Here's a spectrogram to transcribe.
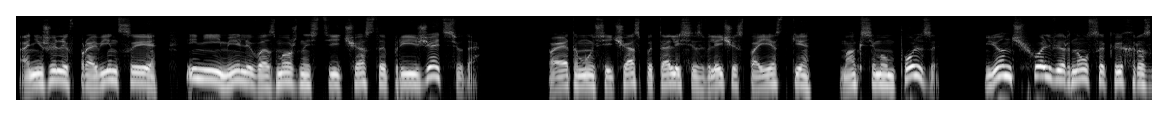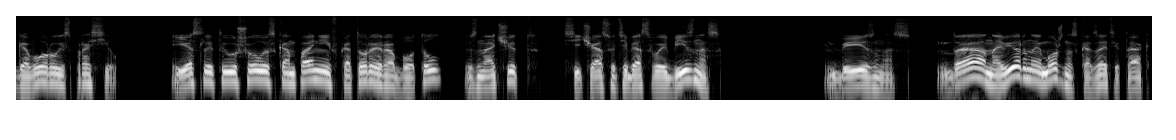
они жили в провинции и не имели возможности часто приезжать сюда. Поэтому сейчас пытались извлечь из поездки максимум пользы. Йон Чхоль вернулся к их разговору и спросил. «Если ты ушел из компании, в которой работал, значит, сейчас у тебя свой бизнес?» «Бизнес. Да, наверное, можно сказать и так.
